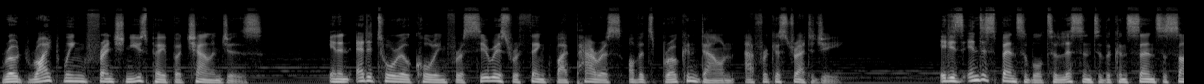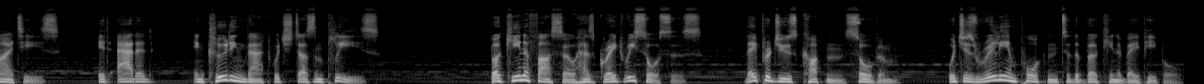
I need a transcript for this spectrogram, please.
wrote right-wing French newspaper Challenges in an editorial calling for a serious rethink by Paris of its broken-down Africa strategy. It is indispensable to listen to the concerned societies, it added, including that which doesn't please. Burkina Faso has great resources. They produce cotton, sorghum, which is really important to the Burkina Burkinabe people.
